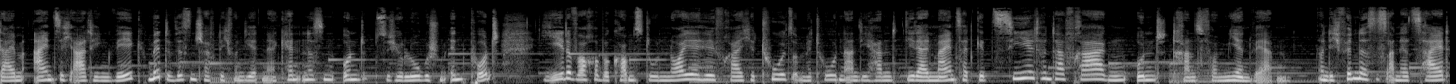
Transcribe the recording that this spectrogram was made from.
deinem einzigartigen Weg mit wissenschaftlich fundierten Erkenntnissen und psychologischem Input. Jede Woche bekommst du neue hilfreiche Tools und Methoden an die Hand, die dein Mindset gezielt hinterfragen und transformieren werden. Und ich finde, es ist an der Zeit,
